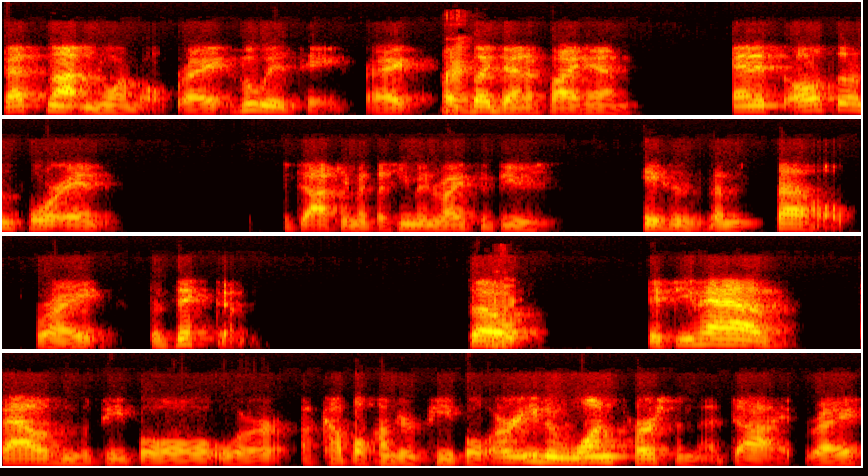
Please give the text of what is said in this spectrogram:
that's not normal, right? Who is he, right? Let's right. identify him. And it's also important to document the human rights abuse cases themselves, right? The victims. So right. if you have thousands of people or a couple hundred people or even one person that died, right?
